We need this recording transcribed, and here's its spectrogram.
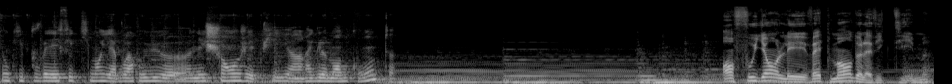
Donc il pouvait effectivement y avoir eu euh, un échange et puis un règlement de compte. En fouillant les vêtements de la victime,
